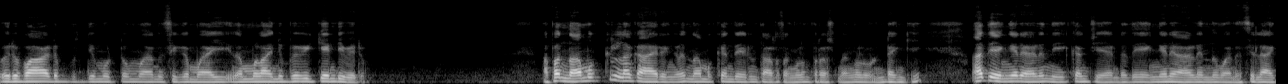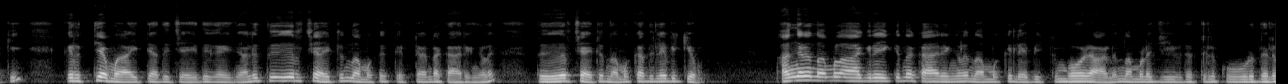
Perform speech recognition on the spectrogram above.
ഒരുപാട് ബുദ്ധിമുട്ടും മാനസികമായി നമ്മൾ അനുഭവിക്കേണ്ടി വരും. അപ്പം നമുക്കുള്ള കാര്യങ്ങൾ നമുക്ക് എന്തെങ്കിലും തടസ്സങ്ങളും പ്രശ്നങ്ങളും ഉണ്ടെങ്കിൽ അതെങ്ങനെയാണ് നീക്കം ചെയ്യേണ്ടത് എങ്ങനെയാണെന്ന് മനസ്സിലാക്കി കൃത്യമായിട്ട് അത് ചെയ്തു കഴിഞ്ഞാൽ തീർച്ചയായിട്ടും നമുക്ക് കിട്ടേണ്ട കാര്യങ്ങൾ തീർച്ചയായിട്ടും നമുക്കത് ലഭിക്കും. അങ്ങനെ നമ്മൾ ആഗ്രഹിക്കുന്ന കാര്യങ്ങൾ നമുക്ക് ലഭിക്കുമ്പോഴാണ് നമ്മുടെ ജീവിതത്തിൽ കൂടുതൽ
